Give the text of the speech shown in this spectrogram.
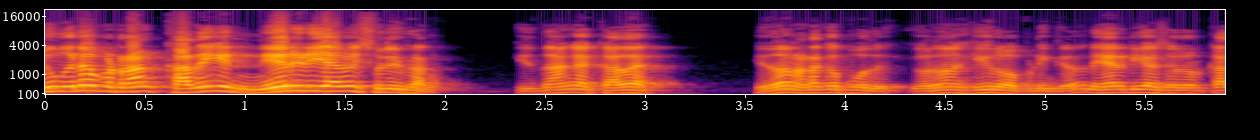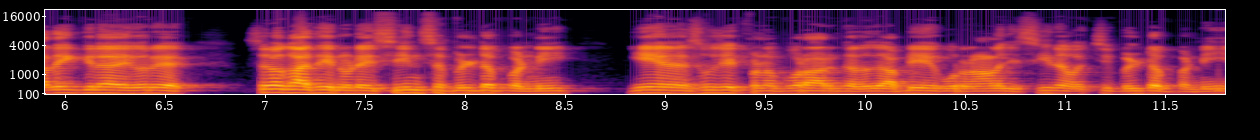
இவங்க என்ன பண்ணுறாங்க கதையை நேரடியாகவே சொல்லிடுறாங்க. இதுதாங்க கதை. இதுதான் நடக்க போகுது. இவர் தான் ஹீரோ அப்படிங்கிறத நேரடியாக சொல்லுவார் ஒரு கதைக்குள்ள இவர் சிவகார்த்திகனுடைய சீன்ஸை பில்டப் பண்ணி ஏன் சூசைட் பண்ண போகிறாருங்கிறது அப்படியே ஒரு நாலஞ்சு சீனை வச்சு பில்டப் பண்ணி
